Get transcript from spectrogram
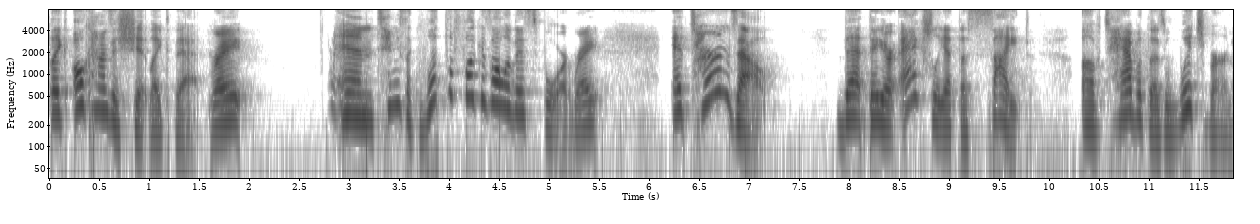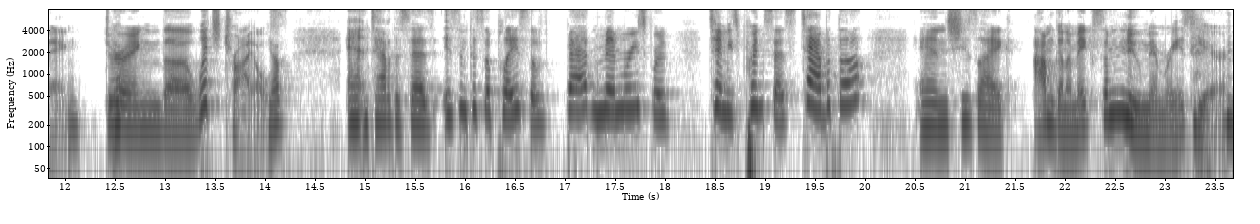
like all kinds of shit like that, right? And Timmy's like, "What the fuck is all of this for?" Right? It turns out that they are actually at the site of Tabitha's witch burning during the witch trials. Yep. And Tabitha says, "Isn't this a place of bad memories for Timmy's princess Tabitha?" And she's like, "I'm gonna make some new memories here."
